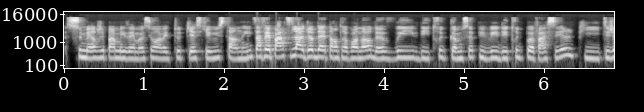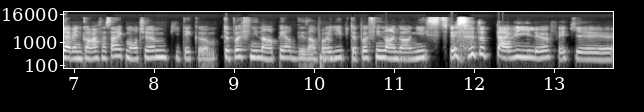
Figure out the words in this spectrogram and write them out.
submerger par mes émotions avec tout ce qu'il y a eu cette année. Ça fait partie de la job d'être entrepreneur, de vivre des trucs comme ça, puis vivre des trucs pas faciles. Puis tu sais, j'avais une conversation avec mon chum, puis t'es comme, t'as pas fini d'en perdre des employés, puis t'as pas fini d'en gagner si tu fais ça toute ta vie là. Fait que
